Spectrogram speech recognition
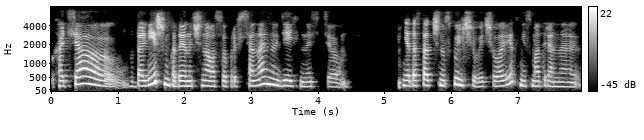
хотя в дальнейшем, когда я начинала свою профессиональную деятельность, э, я достаточно вспыльчивый человек, несмотря на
